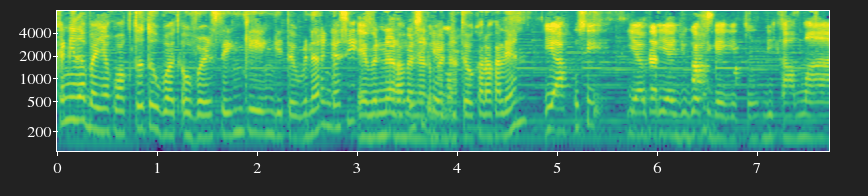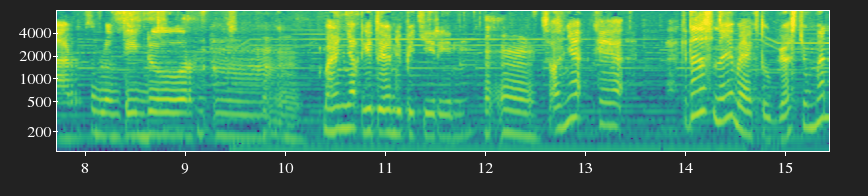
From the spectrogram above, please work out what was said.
kan kita banyak waktu tuh buat overthinking gitu. Bener nggak sih? Ya, bener, sih bener, bener. gitu. Kalau kalian? ya aku sih ya ya juga sih kayak gitu di kamar sebelum tidur. mm, Mm-mm. banyak gitu yang dipikirin. Mm-mm. Soalnya kayak kita tuh sebenarnya banyak tugas, cuman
